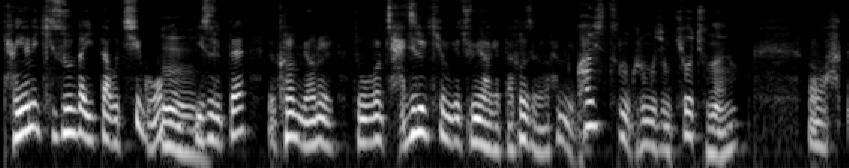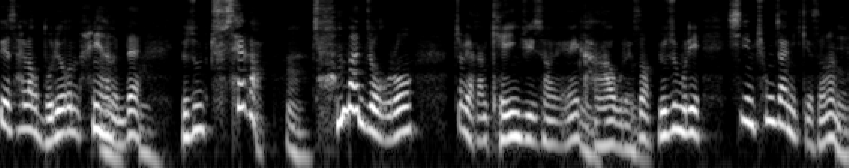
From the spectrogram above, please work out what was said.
당연히 기술은 다 있다고 치고 음. 있을 때 그런 면을 좀 그런 자질을 키우는 게 중요하겠다 그런 생각을 합니다. 카이스트는 그런 거 좀 키워주나요? 어, 학교에서 하려고 노력은 많이 하는데 요즘 추세가 네. 전반적으로 좀 약간 개인주의 성향이 강하고 그래서 요즘 우리 신임 총장님께서는 네.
